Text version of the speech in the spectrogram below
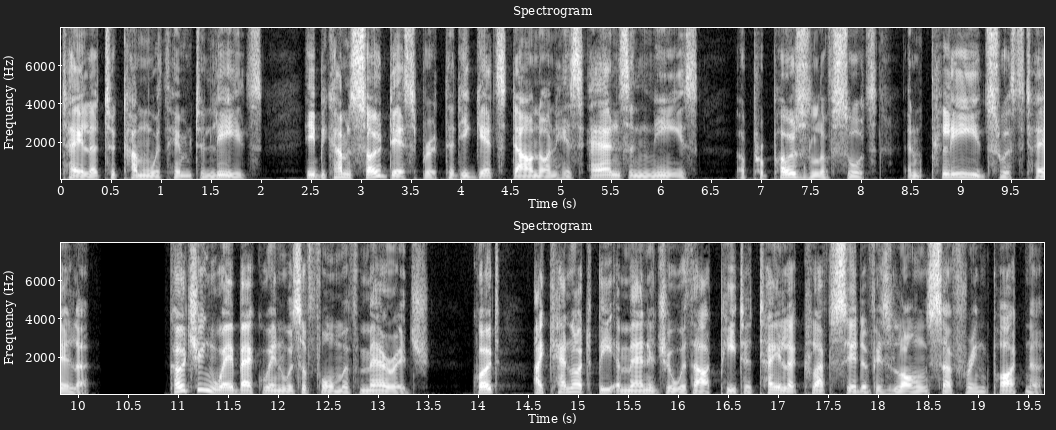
Taylor to come with him to Leeds. He becomes so desperate that he gets down on his hands and knees, a proposal of sorts, and pleads with Taylor. Coaching way back when was a form of marriage. Quote, I cannot be a manager without Peter Taylor, Clough said of his long suffering partner.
